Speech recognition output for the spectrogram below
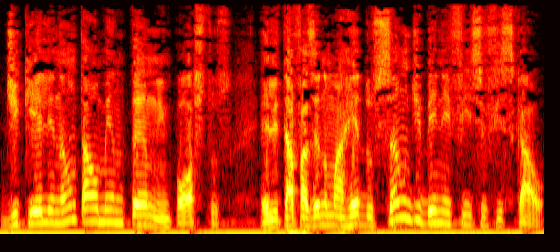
de que ele não está aumentando impostos, ele está fazendo uma redução de benefício fiscal.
